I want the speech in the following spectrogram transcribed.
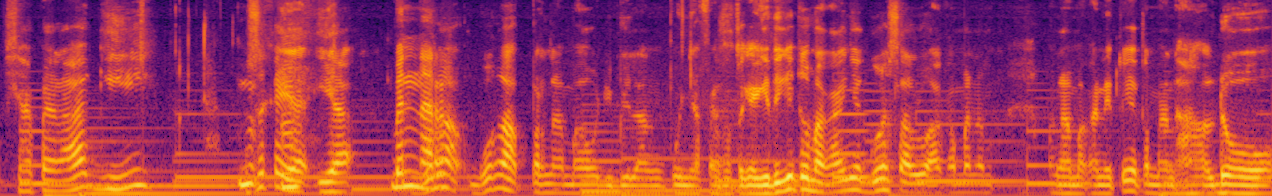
siapa lagi? Maksudnya kayak ya bener. gue gak, pernah mau dibilang punya fans atau kayak gitu-gitu. Makanya gue selalu akan menem- menamakan itu ya teman Aldo.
